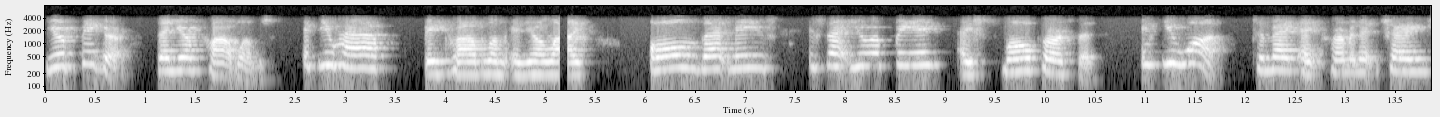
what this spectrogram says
you're bigger than your problems. If you have big problem in your life, all that means is that you are being a small person. If you want to make a permanent change,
